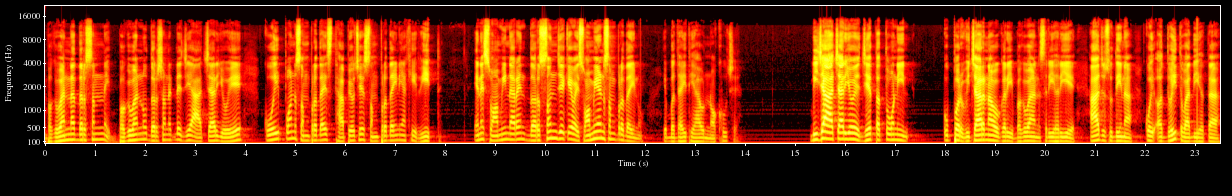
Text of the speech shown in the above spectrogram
ભગવાનના દર્શન નહીં, ભગવાનનું દર્શન એટલે જે આચાર્યોએ કોઈ પણ સંપ્રદાય સ્થાપ્યો છે સંપ્રદાયની આખી રીત. એને સ્વામિનારાયણ દર્શન જે કહેવાય, સ્વામિનારાયણ સંપ્રદાયનું, એ બધાયથી હાવ નોખું છે. બીજા આચાર્યોએ જે તત્વોની ઉપર વિચારણાઓ કરી, ભગવાન શ્રીહરિએ આજ સુધીના કોઈ અદ્વૈતવાદી હતા,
